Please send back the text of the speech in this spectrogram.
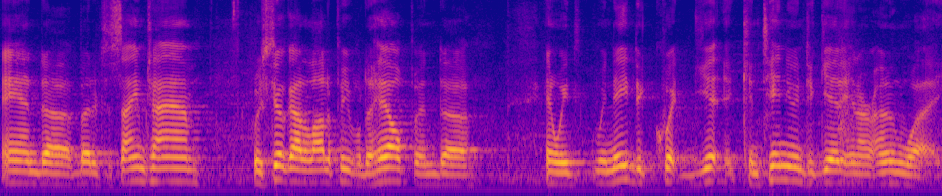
And, uh, but at the same time, we still got a lot of people to help and, uh, and we, we need to quit get, continuing to get in our own way.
